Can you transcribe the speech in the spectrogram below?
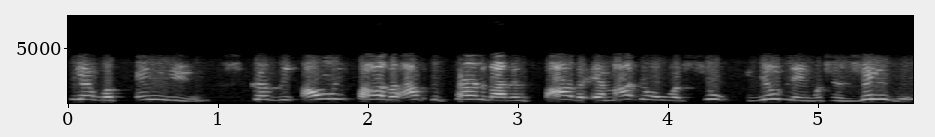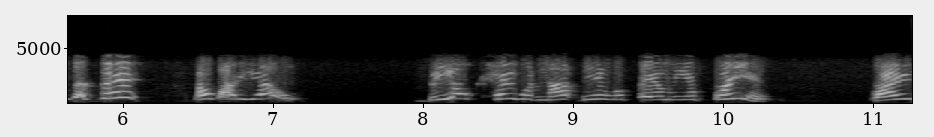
seeing what's in you. Because the only father I'm concerned about is Father, am I doing what you, you need, which is Jesus? That's it. Nobody else. Be okay with not being with family and friends, right?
